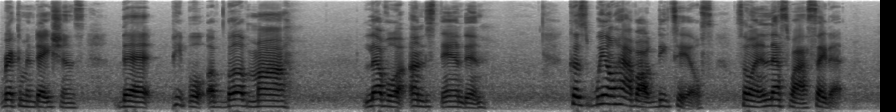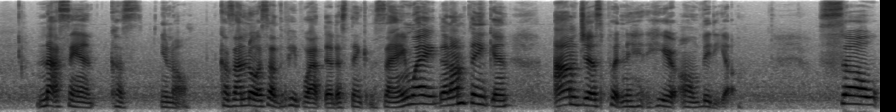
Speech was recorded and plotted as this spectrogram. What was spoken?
recommendations that people above my level of understanding. Because we don't have all details. So and that's why I say that. Not saying because you know because I know it's other people out there that's thinking the same way that I'm thinking. I'm just putting it here on video. So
